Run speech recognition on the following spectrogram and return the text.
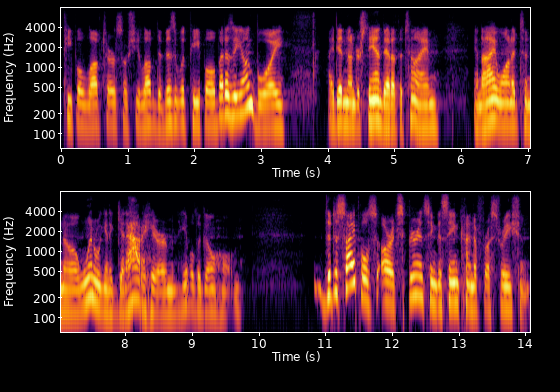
people loved her, so she loved to visit with people. But as a young boy, I didn't understand that at the time, and I wanted to know when we're going to get out of here and able to go home. The disciples are experiencing the same kind of frustration.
